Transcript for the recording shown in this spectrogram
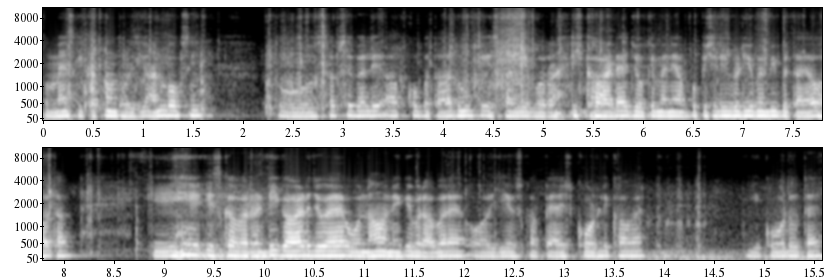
तो मैं इसकी करता हूँ थोड़ी सी अनबॉक्सिंग तो सबसे पहले आपको बता दूँ कि इसका ये वारंटी कार्ड है, जो कि मैंने आपको पिछली वीडियो में भी बताया हुआ था कि इसका वारंटी कार्ड जो है, वो ना होने के बराबर है और ये उसका पैच कोड लिखा हुआ है। ये कोड होता है।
